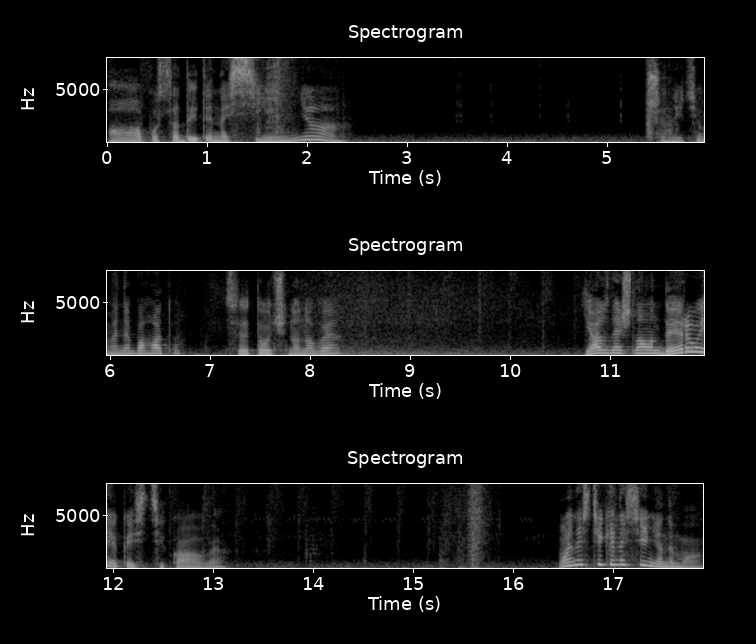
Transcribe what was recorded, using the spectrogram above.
А, посадити насіння. Пшениці в мене багато. Це точно нове. Я знайшла он дерево якесь цікаве. У мене стільки насіння нема.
